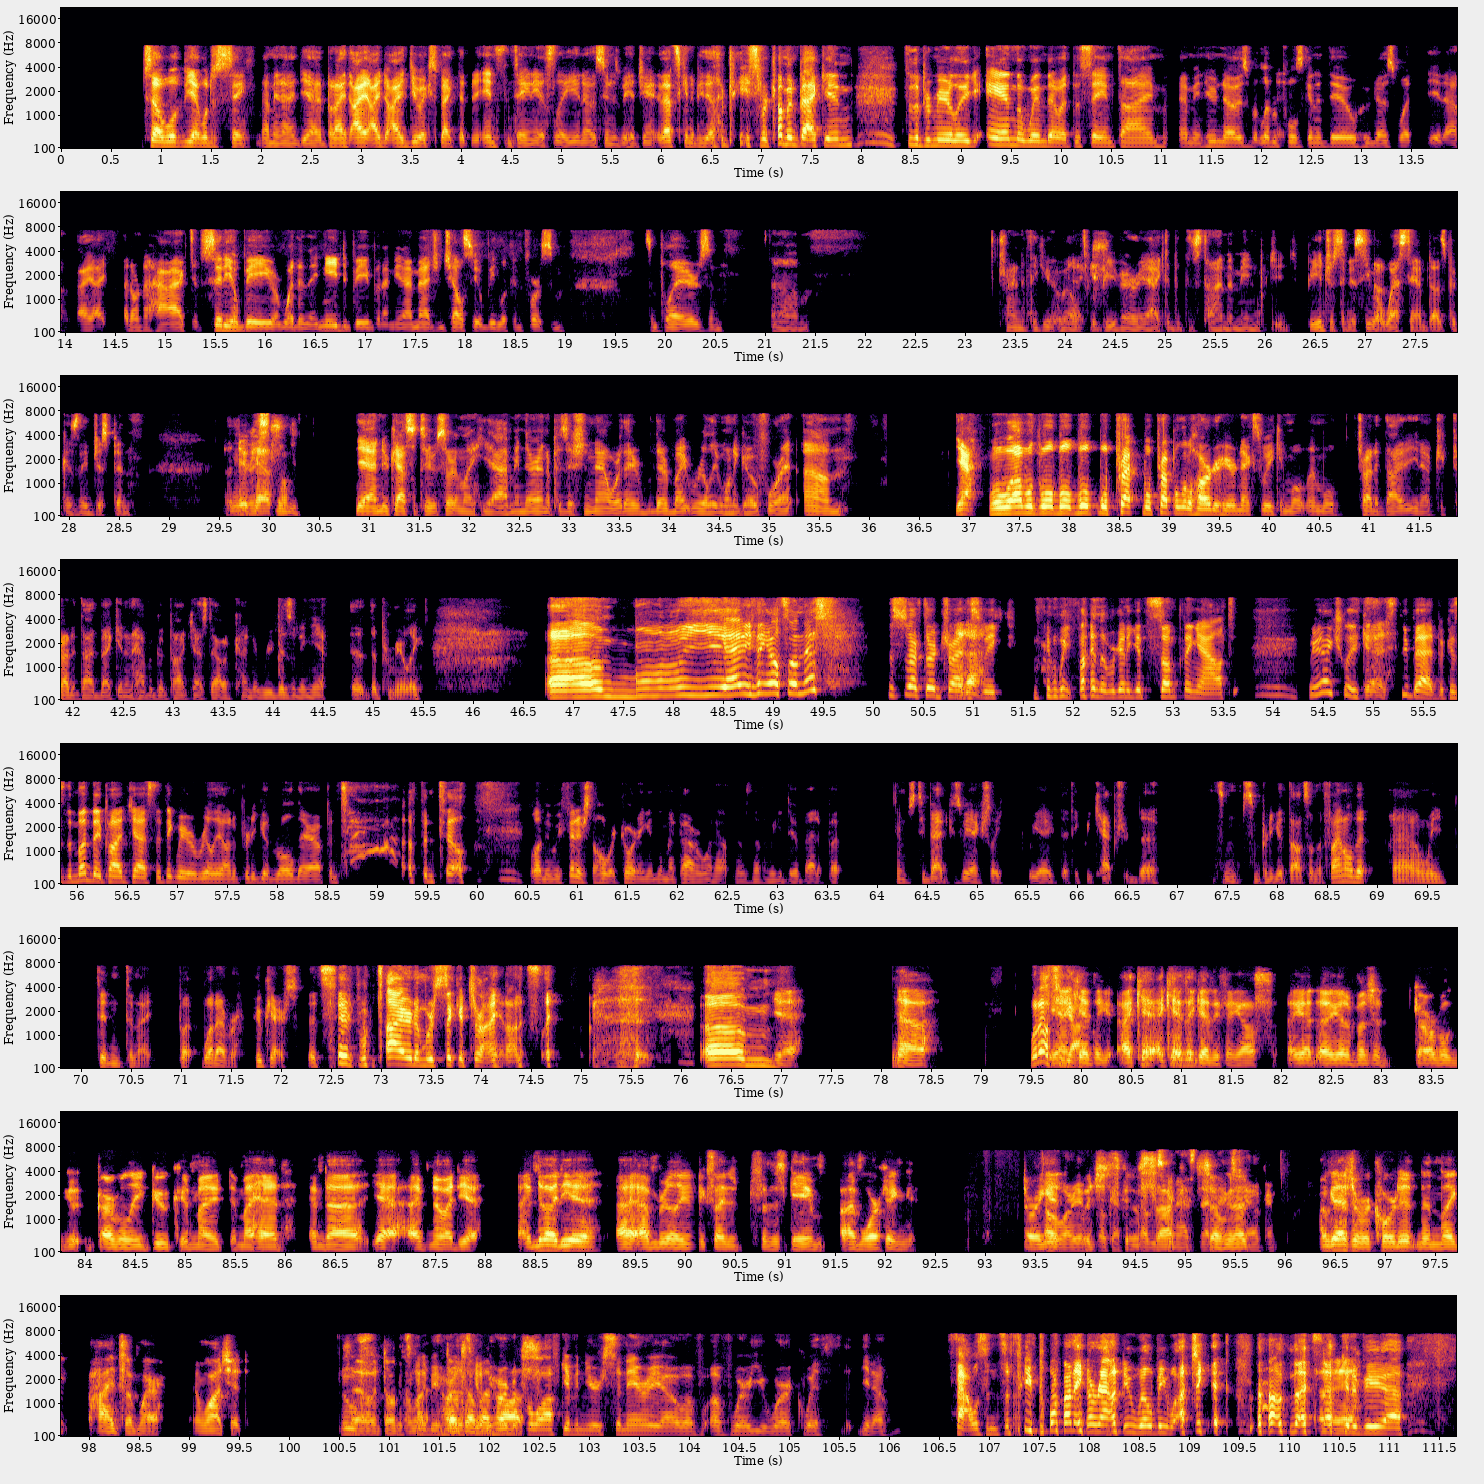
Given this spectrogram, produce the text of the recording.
so we'll yeah we'll just see. I mean I yeah, but I I I, I do expect that instantaneously, you know, as soon as we hit Jan, that's going to be the other piece. We're coming back in to the Premier League and the window at the same time. I mean, who knows what Liverpool's going to do? Who knows what you know? I, I I don't know how active City will be or whether they need to be, but I mean I imagine Chelsea will be looking for some some players and um trying to think of who else would be very active at this time. I mean, it'd be interesting to see what West Ham does because they've just been Newcastle. Yeah, Newcastle too, certainly. Yeah, I mean they're in a position now where they they might really want to go for it. Um, yeah, well, uh, we'll, we'll we'll we'll we'll prep we'll prep a little harder here next week, and we'll and we'll try to dive you know to try to dive back in and have a good podcast out of kind of revisiting the the, the Premier League. Um, yeah, anything else on this? This is our third try this week. we finally we're gonna get something out. We actually Good. it's too bad because the Monday podcast, I think we were really on a pretty good roll there up until up until well, I mean we finished the whole recording and then my power went out. There was nothing we could do about it, but it was too bad because we actually we I think we captured uh, some some pretty good thoughts on the final that uh, we didn't tonight. But whatever, who cares? It's we're tired and we're sick of trying, honestly. Um, yeah. No. what else Yeah, you I can't think. I can't. I can't think of anything else. I got. I got a bunch of garble, garbly gook in my in my head, and uh, yeah, I have no idea. I have no idea. I, I'm really excited for this game. I'm working during Oh, it, which okay. is gonna suck. gonna so I'm gonna yeah, okay. I'm gonna have to record it and then like hide somewhere and watch it. Oof, So don't it's tell gonna my- be hard. It's gonna be hard boss. to pull off given your scenario of of where you work with you know thousands of people running around who will be watching it. Um, that's Oh, not yeah. gonna be uh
